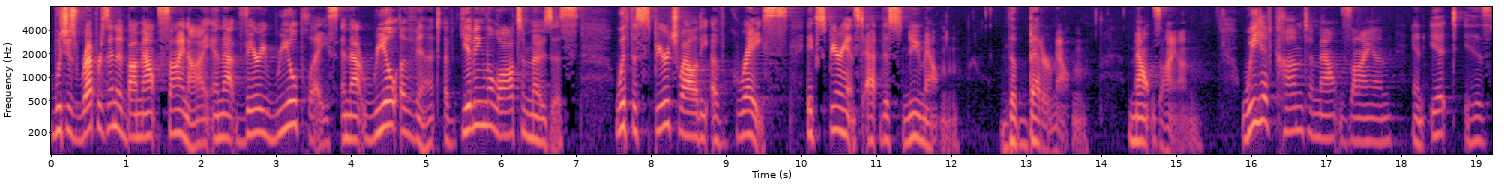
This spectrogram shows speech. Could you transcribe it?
which is represented by Mount Sinai and that very real place and that real event of giving the law to Moses, with the spirituality of grace experienced at this new mountain, the better mountain, Mount Zion. We have come to Mount Zion and it is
